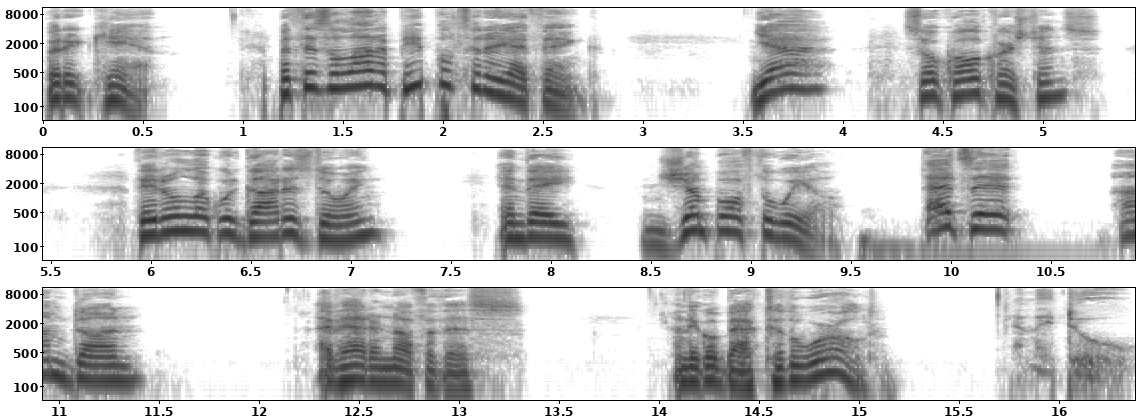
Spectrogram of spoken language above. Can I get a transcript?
But it can't. But there's a lot of people today, I think. Yeah, so-called Christians. They don't like what God is doing and they jump off the wheel. That's it. I'm done. I've had enough of this. And they go back to the world. And they do.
